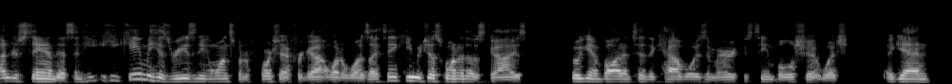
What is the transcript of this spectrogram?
understand this. And he, he gave me his reasoning once, but unfortunately I forgot what it was. I think he was just one of those guys who, again, bought into the Cowboys America's team bullshit, which, again,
